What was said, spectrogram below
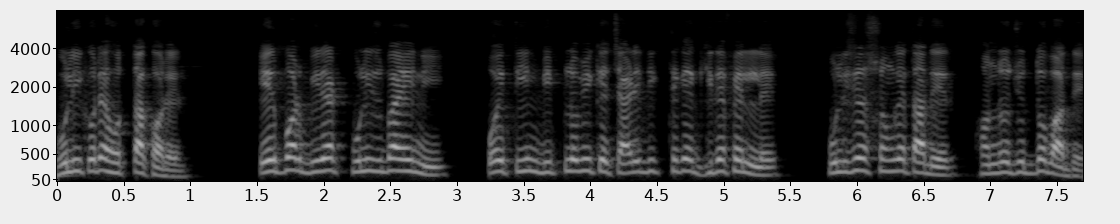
গুলি করে হত্যা করেন। এরপর বিরাট পুলিশ বাহিনী ওই তিন বিপ্লবীকে চারিদিক থেকে ঘিরে ফেললে পুলিশের সঙ্গে তাদের খণ্ডযুদ্ধ বাঁধে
